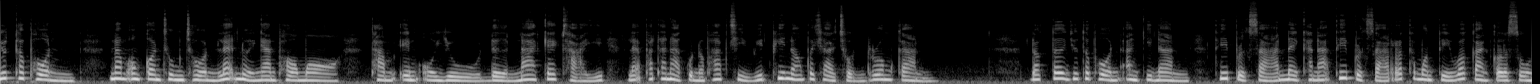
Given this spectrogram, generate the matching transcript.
ยุทธพลนำองค์กรชุมชนและหน่วยงานพอมทำ MOU เดินหน้าแก้ไข และพัฒนาคุณภาพชีวิตพี่น้องประชาชนร่วมกัน ดร ยุทธพล อังกินัน ที่ปรึกษาในคณะที่ปรึกษารัฐมนตรีว่าการกระทรวง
